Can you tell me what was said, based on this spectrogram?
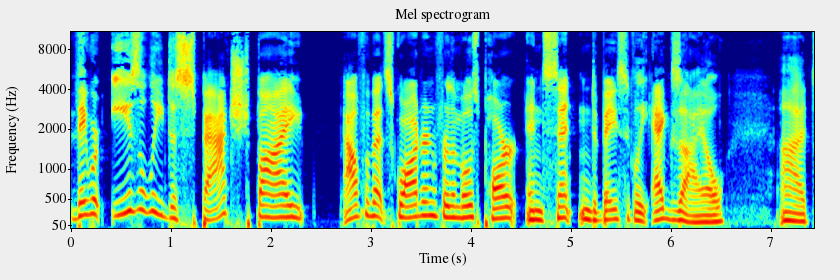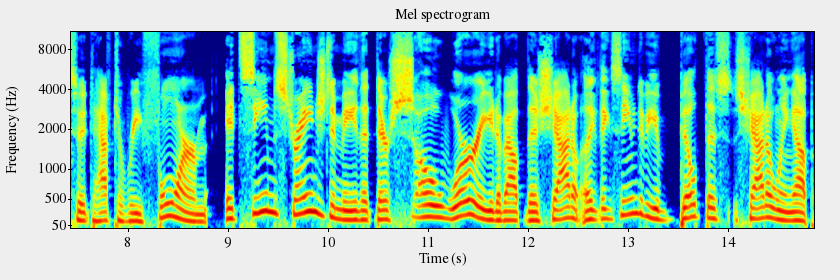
they were easily dispatched by Alphabet Squadron for the most part and sent into basically exile uh, to, to have to reform. It seems strange to me that they're so worried about this shadow. Like they seem to be built this Shadow Wing up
